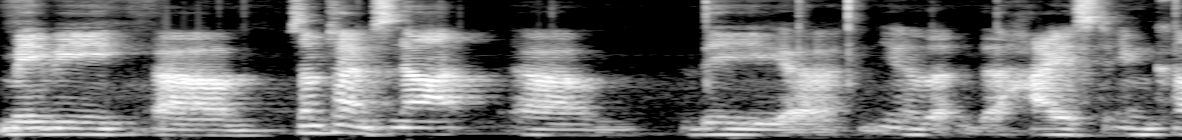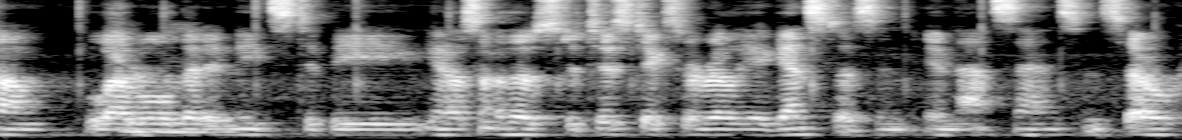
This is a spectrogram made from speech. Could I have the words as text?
maybe um, sometimes not um, the uh, you know the, the highest income level Mhm. that it needs to be. You know, some of those statistics are really against us in, in that sense, and so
